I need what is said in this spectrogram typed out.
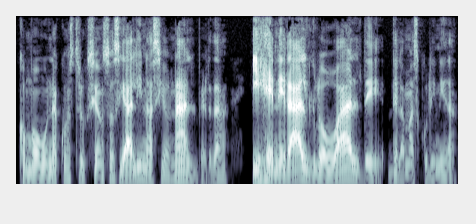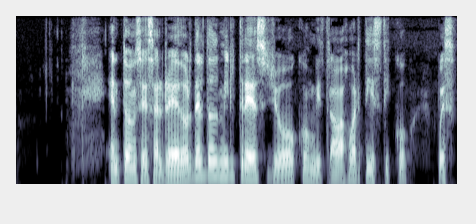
como una construcción social y nacional, ¿verdad? Y general, global de, de la masculinidad. Entonces, alrededor del 2003, yo con mi trabajo artístico, pues,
